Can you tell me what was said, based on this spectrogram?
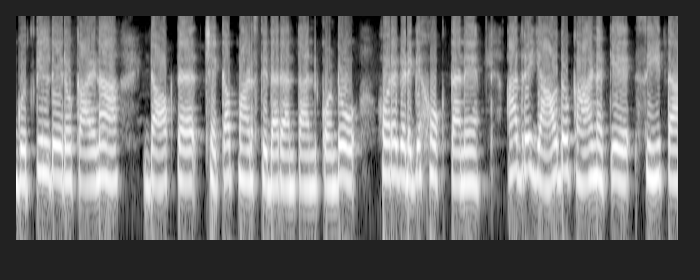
ಗೊತ್ತಿಲ್ಲದೆ ಇರೋ ಕಾರಣ ಡಾಕ್ಟರ್ ಚೆಕಪ್ ಮಾಡಿಸ್ತಿದ್ದಾರೆ ಅಂತ ಅನ್ಕೊಂಡು ಹೊರಗಡೆಗೆ ಹೋಗ್ತಾನೆ. ಆದ್ರೆ ಯಾವ್ದೋ ಕಾರಣಕ್ಕೆ ಸೀತಾ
